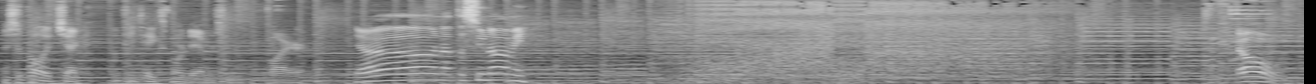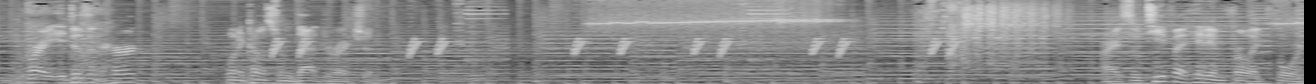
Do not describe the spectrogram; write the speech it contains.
I should probably check if he takes more damage from fire. No, not the tsunami. Oh, right. It doesn't hurt when it comes from that direction. Alright, so Tifa hit him for like 40.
